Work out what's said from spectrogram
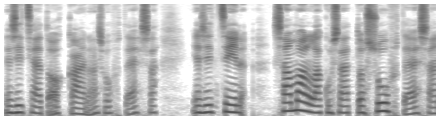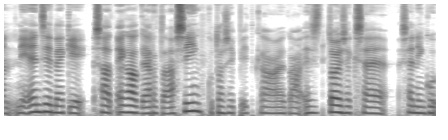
ja sit sä et olekaan enää suhteessa. Ja sit siinä samalla, kun sä et ole suhteessa, niin ensinnäkin sä oot eka kertaa sinkku tosi pitkään aikaa, ja sit toiseksi sä, sä niinku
